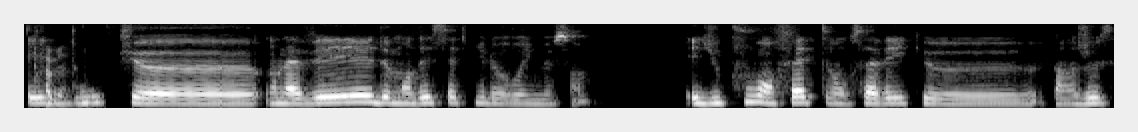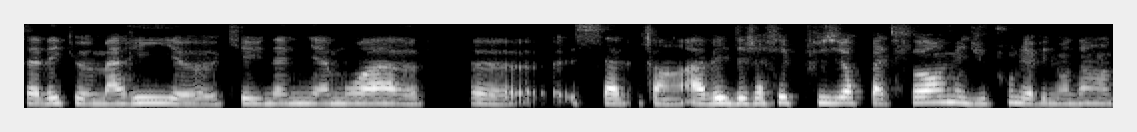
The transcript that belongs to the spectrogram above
Et donc, on avait demandé 7000 euros, il me semble. Et du coup, en fait, on savait que, enfin, je savais que Marie, qui est une amie à moi, ça, avait déjà fait plusieurs plateformes et du coup, on lui avait demandé un,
